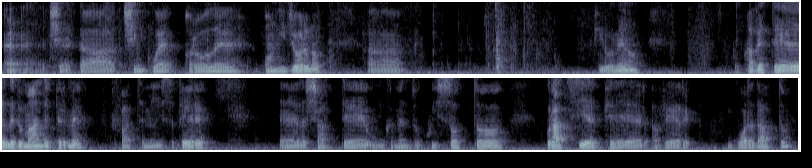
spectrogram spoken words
eh, circa 5 parole ogni giorno, uh, più o meno. Avete le domande per me? Fatemi sapere. Eh, lasciate un commento qui sotto. Grazie per aver guardato.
